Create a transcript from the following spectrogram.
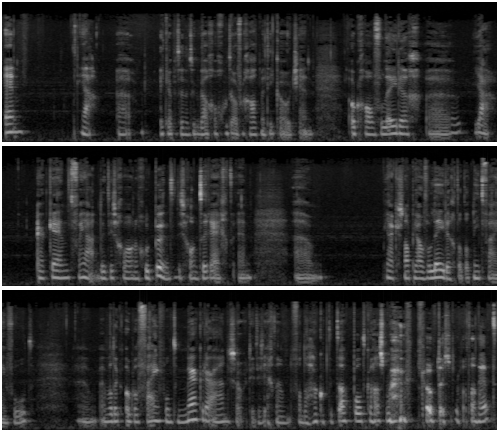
En ja, uh, ik heb het er natuurlijk wel gewoon goed over gehad met die coach. En ook gewoon volledig uh, ja, erkend van ja, dit is gewoon een goed punt. Het is gewoon terecht. En um, ja, ik snap jou volledig dat dat niet fijn voelt. Ehm, en wat ik ook wel fijn vond te merken daaraan. Zo, dit is echt een van de hak op de tak podcast, maar ik hoop dat je er wat aan hebt.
